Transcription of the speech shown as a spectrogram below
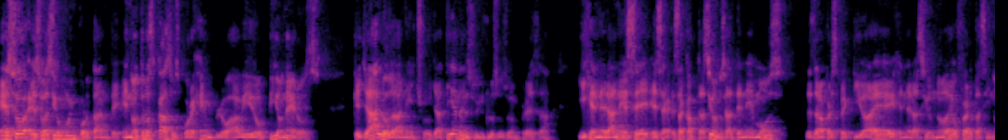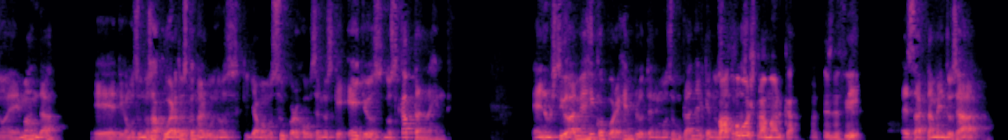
Eso, eso ha sido muy importante. En otros casos, por ejemplo, ha habido pioneros que ya lo han hecho, ya tienen su, incluso su empresa y generan ese, esa, esa captación. O sea, tenemos desde la perspectiva de generación no de oferta, sino de demanda, eh, digamos, unos acuerdos con algunos que llamamos superhosts en los que ellos nos captan la gente. En Ciudad de México, por ejemplo, tenemos un plan en el que nosotros... Bajo vuestra marca, es decir... exactamente, o sea,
